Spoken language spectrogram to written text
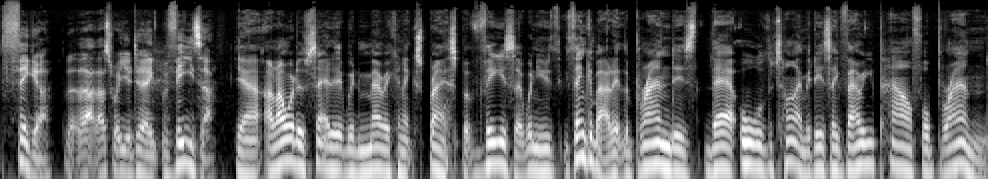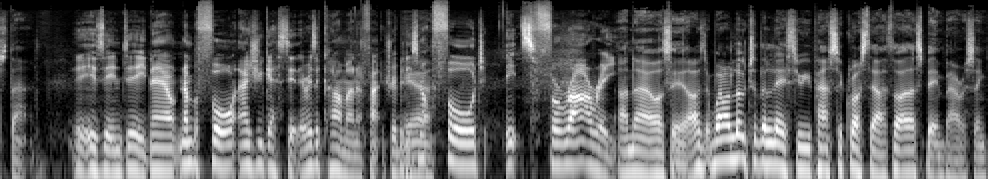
figure that, that that's what you're doing. Visa. Yeah, and I would have said it with American Express, but Visa, when you think about it, the brand is there all the time. It is a very powerful brand. That It is indeed. Now, number four, as you guessed it, there is a car manufacturer, but it's not Ford, it's Ferrari. I know. I was, I was, when I looked at the list you passed across there, I thought oh, that's a bit embarrassing.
